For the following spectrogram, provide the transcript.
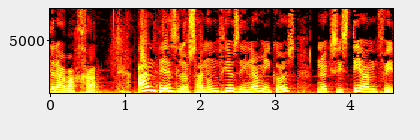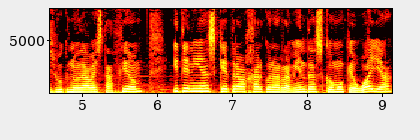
trabajar. Antes los anuncios dinámicos no existían, Facebook no daba estación y tenías que trabajar con herramientas como Kewaya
